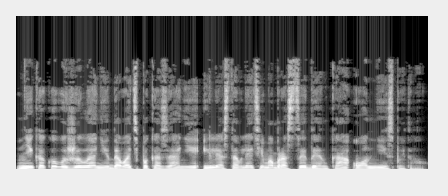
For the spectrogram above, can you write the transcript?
Никакого желания давать показания или оставлять им образцы ДНК он не испытывал.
